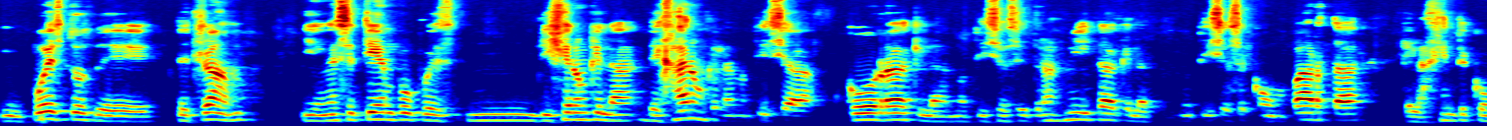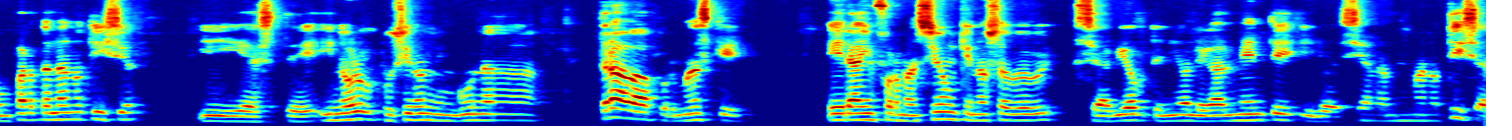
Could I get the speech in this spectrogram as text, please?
impuestos de, Trump, y en ese tiempo pues mm, dijeron que la, dejaron que la noticia corra, que la noticia se transmita, que la noticia se comparta, que la gente comparta la noticia y, este, y no pusieron ninguna traba, por más que era información que no se, había obtenido legalmente y lo decía en la misma noticia,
